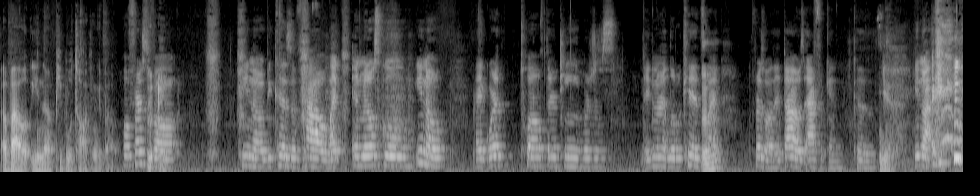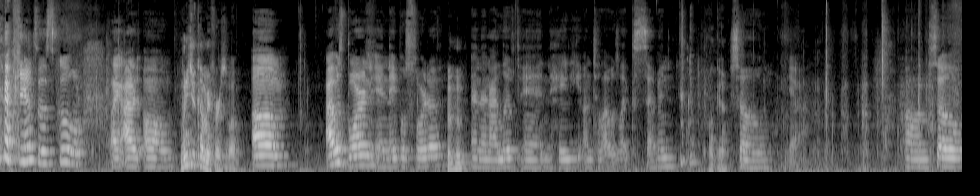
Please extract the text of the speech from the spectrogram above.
about you know people talking about? Well, first of all, you know, because of how, like, in middle school, you know, like, we're 12, 13, we're just ignorant little kids. Mhm. Like, first of all, they thought I was African because, Yeah. you know, I came, I came to school, like, I, um, When did you come here first of all? um, I was born in Naples, Florida, Mhm. and then I lived in Haiti until I was, like, seven. Okay. So yeah. Um. So,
